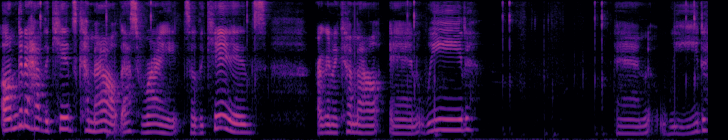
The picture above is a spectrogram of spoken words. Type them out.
oh, I'm going to have the kids come out. That's right. So the kids are going to come out and weed and weed,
